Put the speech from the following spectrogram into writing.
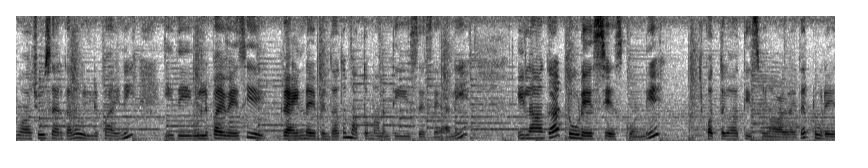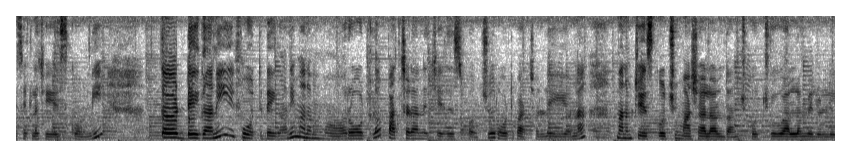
చూసారు చూశారు కదా ఉల్లిపాయని. ఇది ఉల్లిపాయ వేసి గ్రైండ్ అయిపోయిన తర్వాత మొత్తం మనం తీసేసేయాలి. ఇలాగా టూ డేస్ చేసుకోండి. కొత్తగా తీసుకున్న వాళ్ళైతే టూ డేస్ ఇట్లా చేసుకొని థర్డ్ డే కానీ ఫోర్త్ డే కానీ మనం రోట్లో పచ్చడి అనేది చేసేసుకోవచ్చు. రోటి పచ్చళ్ళు ఏమన్నా మనం చేసుకోవచ్చు. మసాలాలు దంచుకోవచ్చు అల్లం వెల్లుల్లి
